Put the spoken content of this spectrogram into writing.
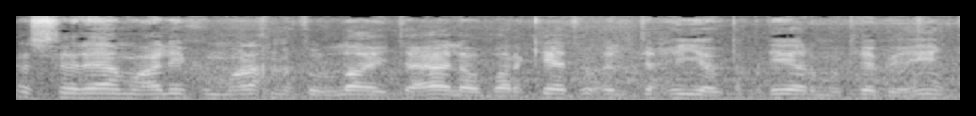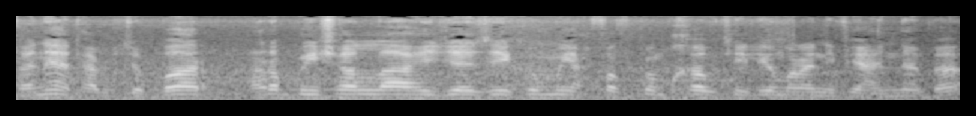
السلام عليكم ورحمة الله تعالى وبركاته. التحية وتقدير متابعين قناة عبد الجبار. ربي إن شاء الله يجازيكم ويحفظكم. خوتي اليوم راني في عنابة.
